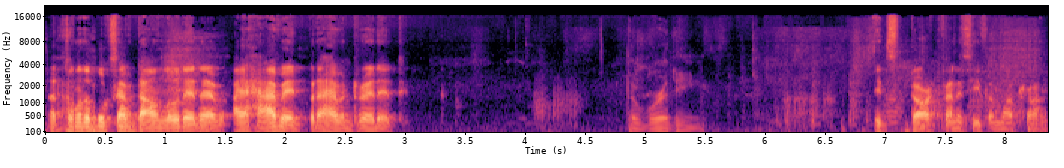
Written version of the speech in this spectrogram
That's one of the books I've downloaded. I've, I have it, but I haven't read it. The Worthy. It's dark fantasy, if I'm not wrong.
